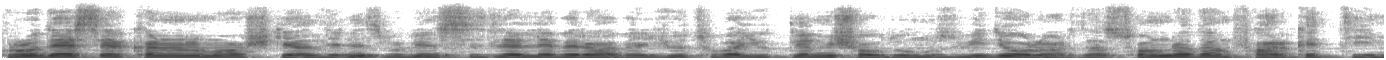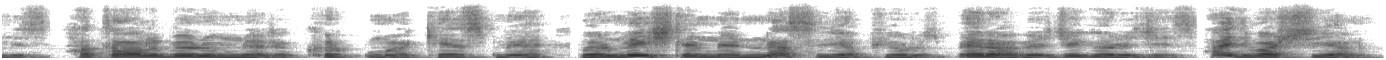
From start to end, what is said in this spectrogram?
Pro Dersler kanalıma hoş geldiniz. Bugün sizlerle beraber YouTube'a yüklemiş olduğumuz videolarda sonradan fark ettiğimiz hatalı bölümleri kırpma, kesme, bölme işlemlerini nasıl yapıyoruz beraberce göreceğiz. Haydi başlayalım.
